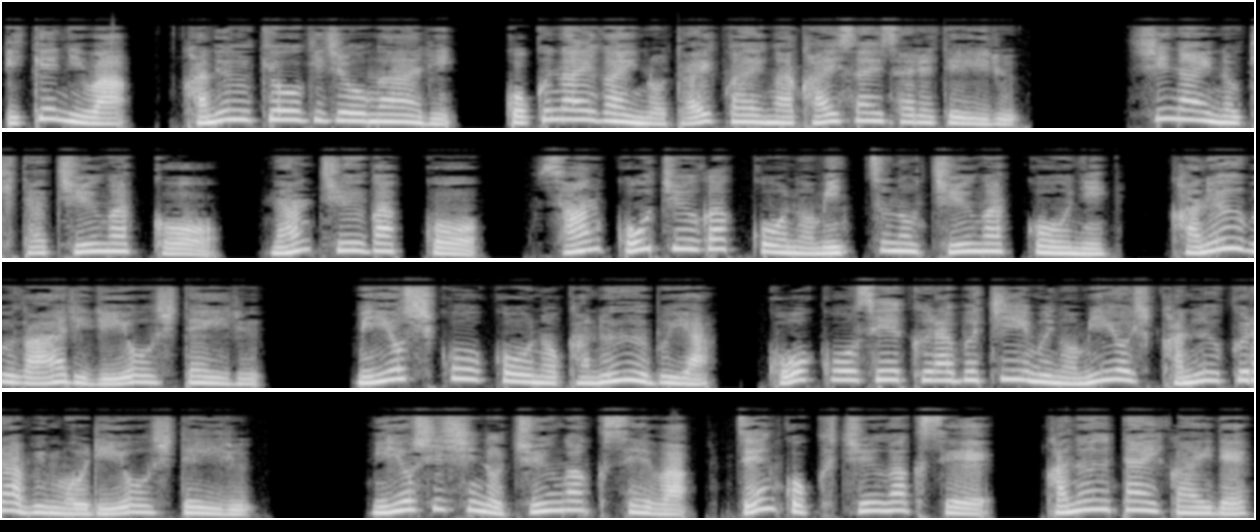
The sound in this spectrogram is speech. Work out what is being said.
池にはカヌー競技場があり、国内外の大会が開催されている。市内の北中学校、南中学校、三高中学校の3つの中学校にカヌー部があり利用している。三好高校のカヌー部や高校生クラブチームの三好カヌークラブも利用している。三好市の中学生は全国中学生カヌー大会で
